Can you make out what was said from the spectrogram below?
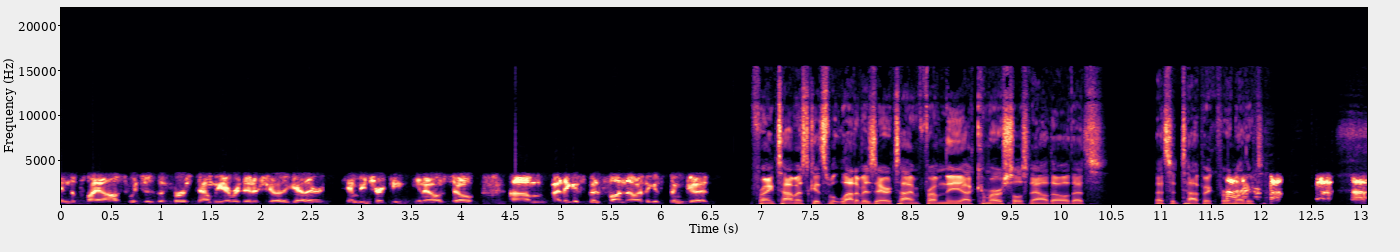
in the playoffs, which is the first time we ever did a show together, can be tricky. You know, so um, I think it's been fun though. I think it's been good. Frank Thomas gets a lot of his airtime from the uh, commercials now, though. That's that's a topic for another time.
